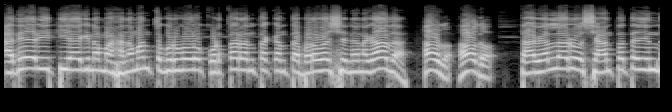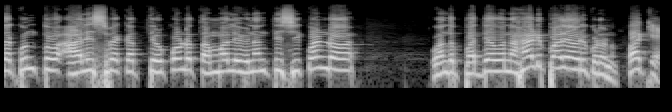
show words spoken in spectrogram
ಅದೇ ರೀತಿಯಾಗಿ ನಮ್ಮ ಹನುಮಂತ ಗುರುಗಳು ಕೊಡ್ತಾರಂತಕ್ಕಂತ ಭರವಸೆ ನನಗಾದ. ಹೌದು ಹೌದು. ತಾವೆಲ್ಲರೂ ಶಾಂತತೆಯಿಂದ ಕುಂತು ಆಲಿಸ್ಬೇಕಂತ ತಿಳ್ಕೊಂಡು ತಮ್ಮಲ್ಲಿ ವಿನಂತಿಸಿಕೊಂಡು ಒಂದು ಪದ್ಯವನ್ನು ಹಾಡಿ ಪಾಳಿ ಅವ್ರಿಗೆ ಕೊಡೋಣ. ಓಕೆ.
